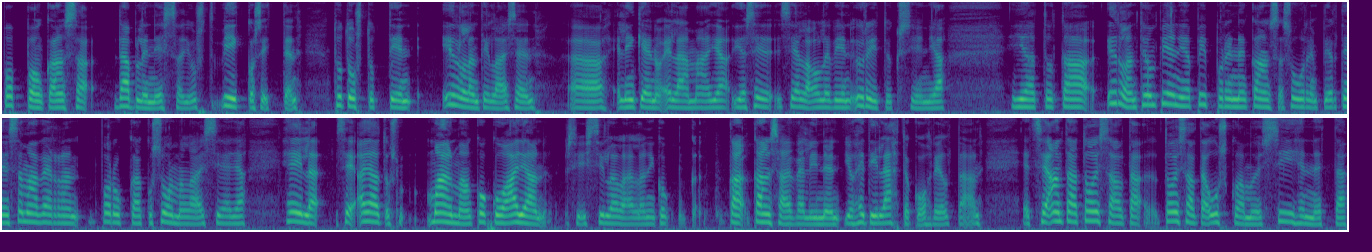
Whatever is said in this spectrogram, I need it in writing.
Poppoon kanssa Dublinissa just viikko sitten. Tutustuttiin irlantilaiseen elinkeinoelämään ja, ja se, siellä oleviin yrityksiin. Ja ja tota, Irlanti on pieni ja pippurinen kanssa suurin piirtein saman verran porukkaa kuin suomalaisia ja heillä se ajatus maailma on koko ajan siis sillä lailla niin ka- kansainvälinen jo heti lähtökohdiltaan. Et se antaa toisaalta, toisaalta uskoa myös siihen, että,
